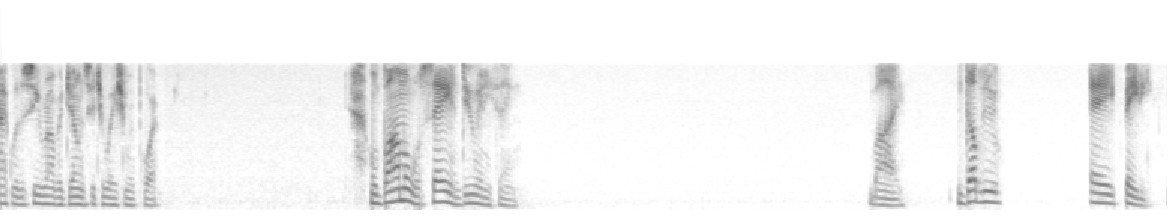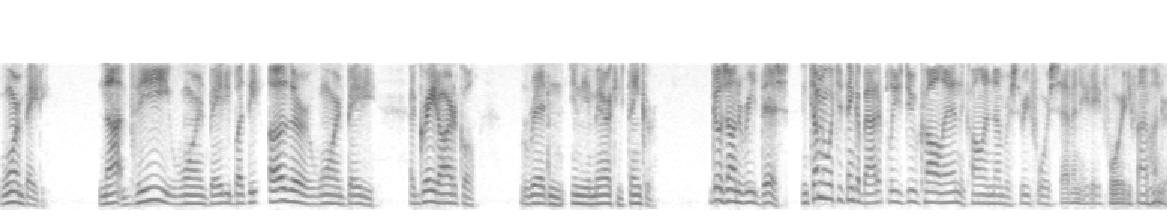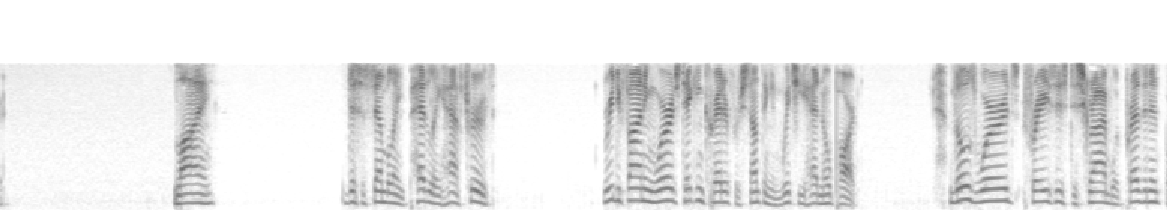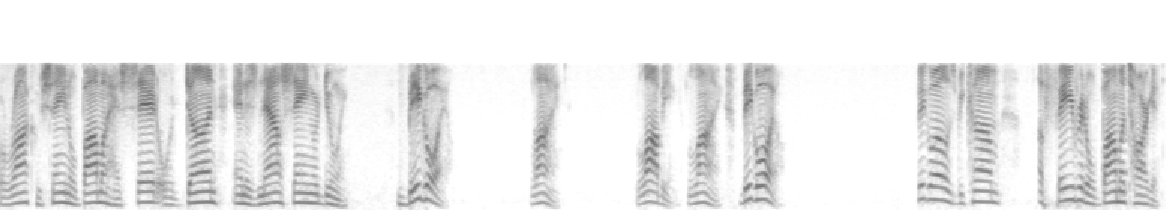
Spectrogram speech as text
Back with the C. Robert Jones Situation Report. Obama will say and do anything. By W. A. Beatty, Warren Beatty. Not the Warren Beatty, but the other Warren Beatty. A great article written in the American Thinker. Goes on to read this. And tell me what you think about it. Please do call in. The call in number is 347 884 8500. Lying, disassembling, peddling half truth, redefining words, taking credit for something in which he had no part. Those words, phrases describe what President Barack Hussein Obama has said or done and is now saying or doing. Big oil, lying, lobbying, lying. Big oil. Big oil has become a favorite Obama target.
